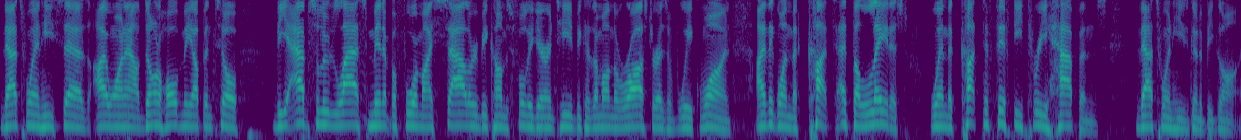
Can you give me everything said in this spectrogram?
that's when he says, I want out. Don't hold me up until the absolute last minute before my salary becomes fully guaranteed because I'm on the roster as of week one. I think when the cuts, at the latest, when the cut to 53 happens, that's when he's going to be gone.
